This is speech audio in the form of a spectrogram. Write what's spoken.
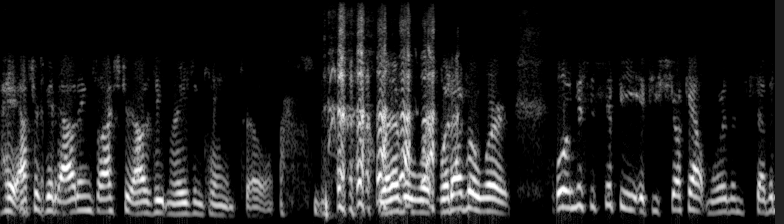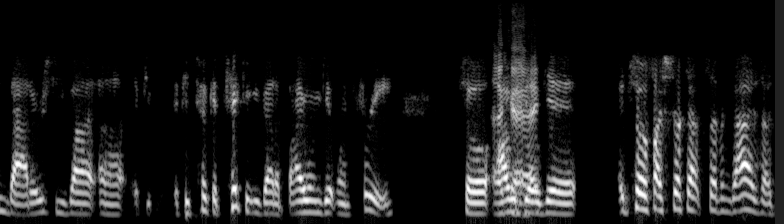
Hey, after good outings last year, I was eating Raising Cane, so whatever whatever works. Well, in Mississippi, if you struck out more than seven batters, you got uh, if you if you took a ticket, you got to buy one get one free. So okay. I would go get. And so if I struck out seven guys, I'd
